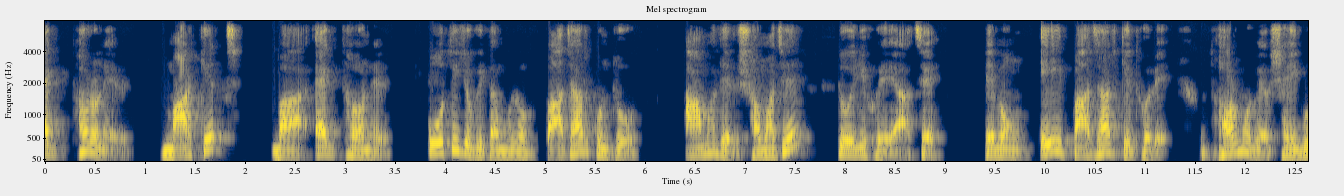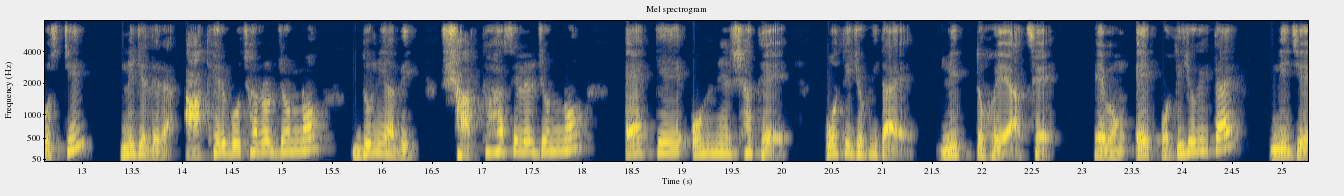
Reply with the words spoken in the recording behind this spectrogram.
এক ধরনের মার্কেট বা এক ধরনের প্রতিযোগিতামূলক বাজার কিন্তু আমাদের সমাজে তৈরি হয়ে আছে এবং এই বাজারকে ধরে ধর্ম ব্যবসায়ী গোষ্ঠী নিজেদের আখের গোছানোর জন্য, দুনিয়াবি স্বার্থ হাসিলের জন্য একে অন্যের সাথে প্রতিযোগিতায় লিপ্ত হয়ে আছে এবং এই প্রতিযোগিতায় নিজে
